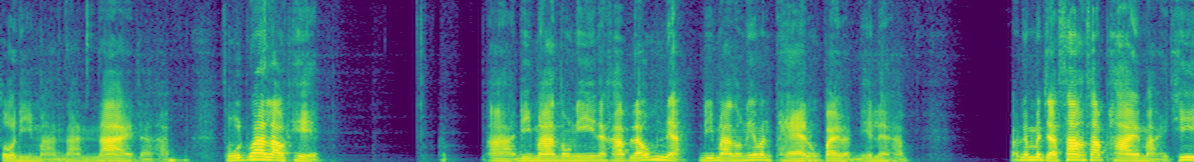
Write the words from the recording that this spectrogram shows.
ตัวดีมานนั้นได้นะครับ สมมติว่าเราเทรดอ่าดีมานตรงนี้นะครับ แล้วเนี่ยดีมานตรงนี้มันแพ้ลงไปแบบนี้เลยครับเพราะฉะนั้นมันจะสร้างซัพพลายใหม่ที่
